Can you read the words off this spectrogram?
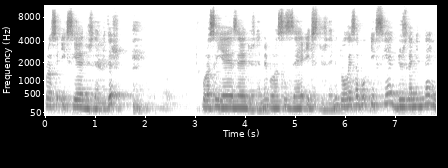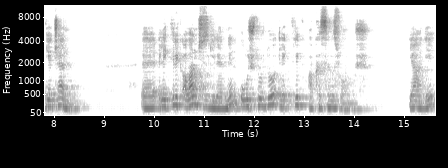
Burası x, y düzlemidir. Burası y, z düzlemi. Burası z, x düzlemi. Dolayısıyla bu x, y düzleminden geçen elektrik alan çizgilerinin oluşturduğu elektrik akısını sormuş. Yani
